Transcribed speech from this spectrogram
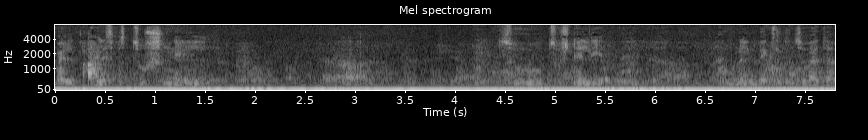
Weil alles, was zu schnell, äh, zu, zu schnell die äh, Harmonien wechselt und so weiter,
